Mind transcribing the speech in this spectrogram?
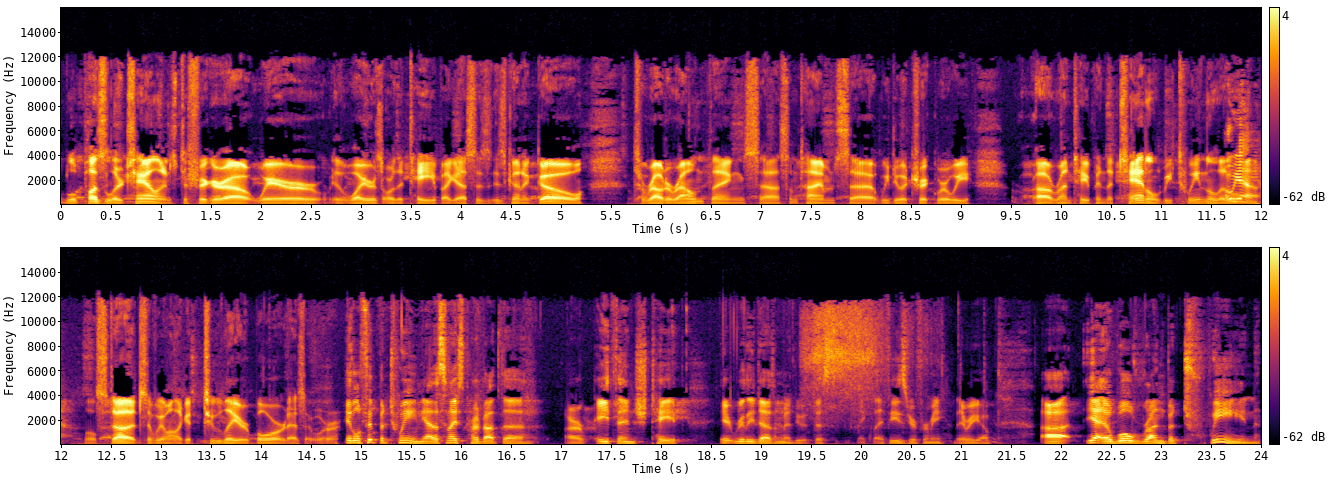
little puzzle or challenge to figure out where the wires or the tape, I guess, is, is going to go to route around things. Uh, sometimes uh, we do a trick where we uh, run tape in the channel between the little yeah. little studs if we want like a two-layer board, as it were. It'll fit between. Yeah, that's the nice part about the our eighth inch tape. It really does. I'm going to do it this make life easier for me. There we go. Uh, yeah, it will run between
